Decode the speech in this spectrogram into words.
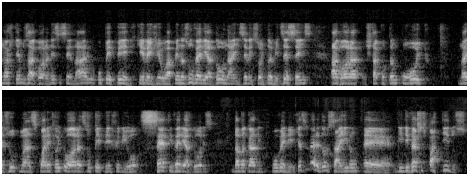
nós temos agora, nesse cenário, o PP, que elegeu apenas um vereador nas eleições de 2016, agora está contando com oito. Nas últimas 48 horas, o PP filiou sete vereadores da bancada governista. Esses vereadores saíram é, de diversos partidos,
